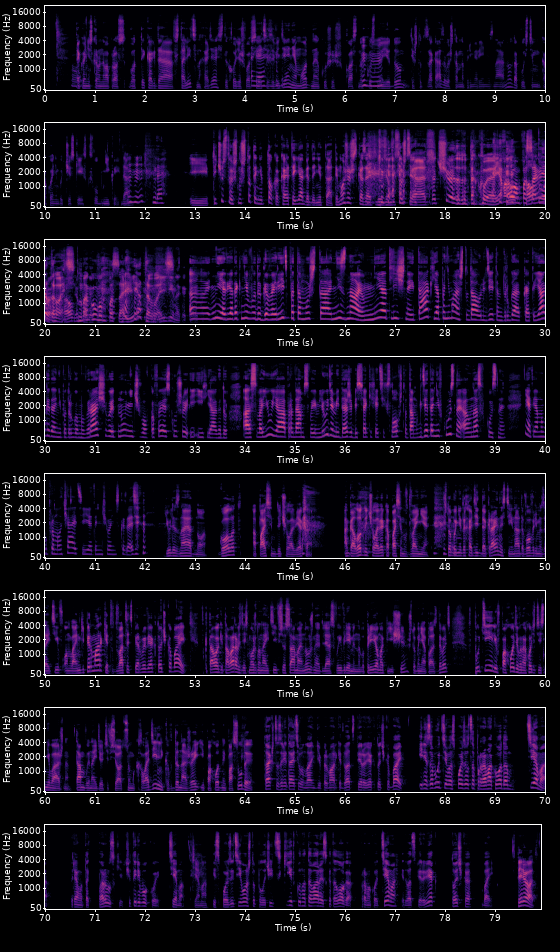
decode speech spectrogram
Такой нескромный вопрос. Вот ты когда в столице находясь, ты ходишь во все эти заведения, модные, кушаешь классную вкусную еду, ты что-то заказываешь там, например, я не знаю, ну, допустим, какой-нибудь чизкейк с клубникой, да? Да. И ты чувствуешь, ну что-то не то, какая-то ягода не та. Ты можешь сказать людям, слушайте, а да что это тут такое? Я могу вам посоветовать. Могу вам посоветовать. А, нет, я так не буду говорить, потому что не знаю, мне отлично и так. Я понимаю, что да, у людей там другая какая-то ягода, они по-другому выращивают. Ну ничего, в кафе я скушаю и их ягоду. А свою я продам своим людям и даже без всяких этих слов, что там где-то невкусное, а у нас вкусное. Нет, я могу промолчать и это ничего не сказать. Юля, знай одно. Голод опасен для человека, а голодный человек опасен вдвойне. Чтобы не доходить до крайностей, надо вовремя зайти в онлайн-гипермаркет в 21 век.бай. В каталоге товаров здесь можно найти все самое нужное для своевременного приема пищи, чтобы не опаздывать. В пути или в походе вы находитесь неважно. Там вы найдете все от сумок холодильников до ножей и походной посуды. Так что залетайте в онлайн-гипермаркет 21 век.бай. И не забудьте воспользоваться промокодом «Тема» Прямо так по-русски, четыре буквы. Тема. Тема. Используйте его, чтобы получить скидку на товары из каталога. Промокод тема и 21 век. Точка. Бай. Вперед!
